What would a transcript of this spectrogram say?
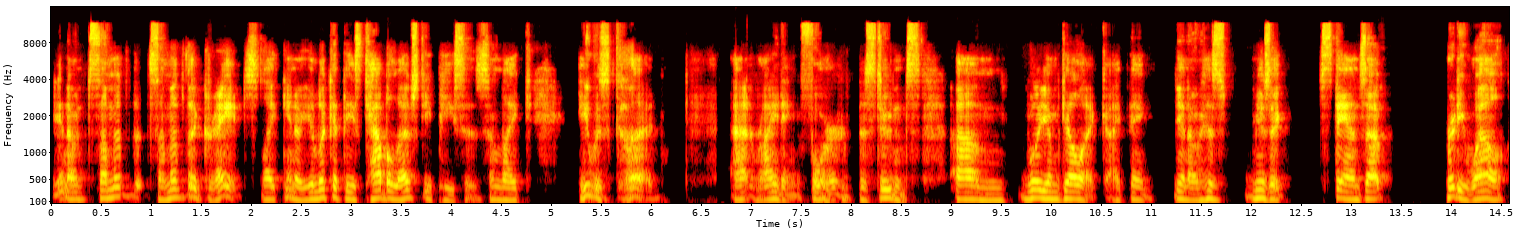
you know, some of the, some of the greats, like, you know, you look at these Kabalevsky pieces and like, he was good at writing for the students. Um, William Gillock, I think, you know, his music stands up pretty well.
